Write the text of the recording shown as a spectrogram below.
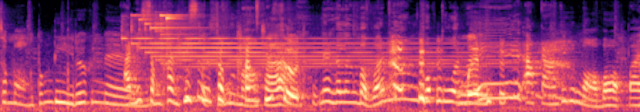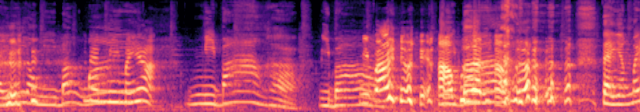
สมองต้องดีด้วยคุณแนนอันนี้สำคัญที่สุดสำคัญที่สุดเนี่ยกำลังแบบว่านั่งทบทวนมึว่านเอ๊ะอาการที่คุณหมอบอกไปนี่เรามีบ้างไหแนนมีไหมอะมีบ้างค่ะ มีบ้างมีบ้างไหมหาเพื่อน มีบ้างแต่ยังไม่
